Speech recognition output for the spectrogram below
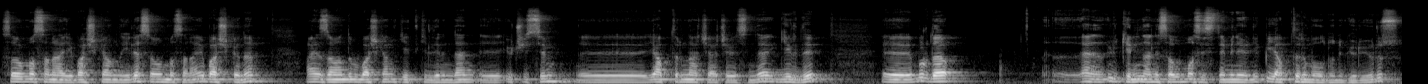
Savunma Sanayi Başkanlığı ile Savunma Sanayi Başkanı. Aynı zamanda bu başkanlık yetkililerinden 3 isim e, yaptırımlar çerçevesinde girdi. E, burada e, yani ülkenin hani savunma sistemine yönelik bir yaptırım olduğunu görüyoruz.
